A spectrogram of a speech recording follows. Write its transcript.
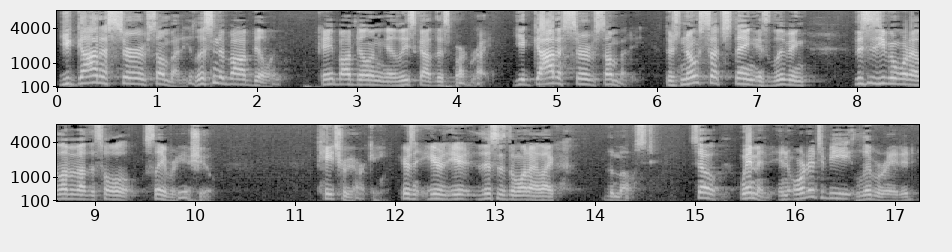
You gotta serve somebody. Listen to Bob Dylan. Okay, Bob Dylan at least got this part right. You gotta serve somebody. There's no such thing as living. This is even what I love about this whole slavery issue. Patriarchy. Here's, here, here, this is the one I like the most. So, women, in order to be liberated,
